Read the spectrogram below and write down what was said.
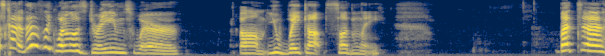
was kind of that was like one of those dreams where um you wake up suddenly. But uh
